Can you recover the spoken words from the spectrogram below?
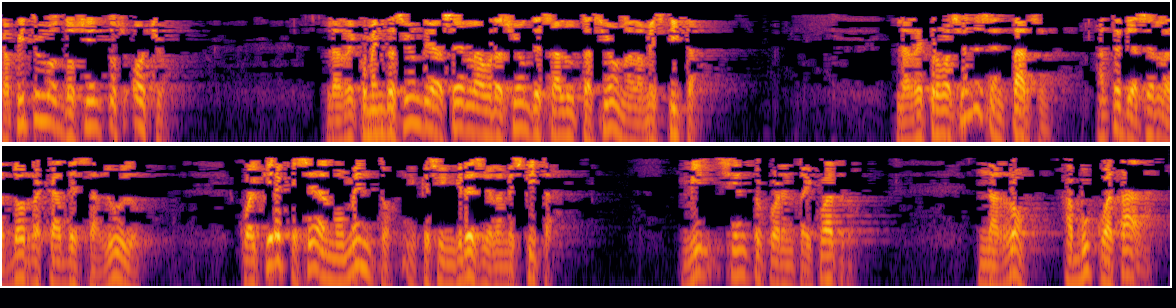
Capítulo 208. La recomendación de hacer la oración de salutación a la mezquita. La reprobación de sentarse antes de hacer las dos rakat de saludo, cualquiera que sea el momento en que se ingrese a la mezquita. 1144. Narró Abu Qatada,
